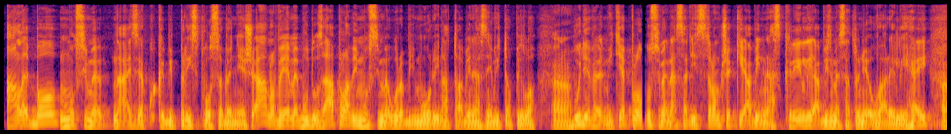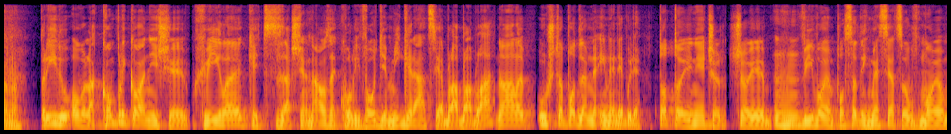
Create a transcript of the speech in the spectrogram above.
alebo musíme nájsť ako keby prispôsobenie, že áno, vieme, budú záplavy, musíme urobiť múry na to, aby nás nevytopilo. Áno. Bude veľmi teplo, musíme nasadiť stromčeky, aby nás kryli, aby sme sa tu neuvarili, hej. Áno. Prídu oveľa komplikovanejšie chvíle, keď sa začne naozaj kvôli vode, migrácia, bla bla bla. No ale už to podľa mňa iné nebude. Toto je niečo, čo je mm-hmm. vývojom posledných mesiacov v mojom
